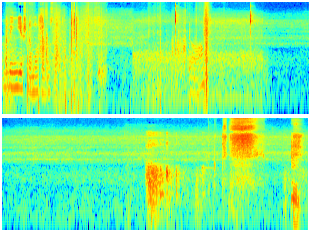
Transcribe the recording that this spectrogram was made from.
Блін, їж не можу достати. Так. Угу.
